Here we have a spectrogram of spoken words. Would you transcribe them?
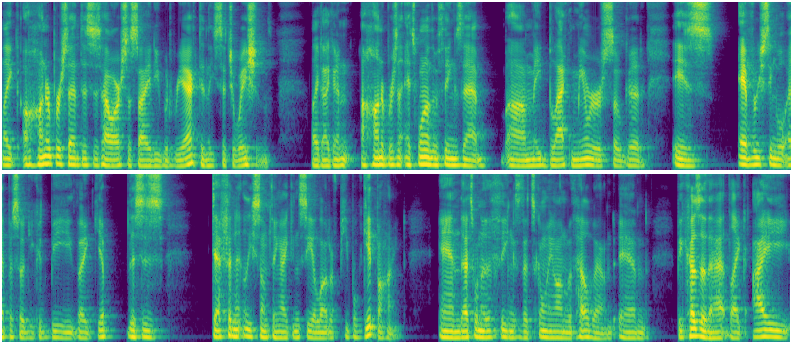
like a hundred percent, this is how our society would react in these situations." Like I can a hundred percent. It's one of the things that uh, made Black Mirror so good. Is every single episode you could be like, "Yep, this is." Definitely something I can see a lot of people get behind. And that's one of the things that's going on with Hellbound. And because of that, like I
